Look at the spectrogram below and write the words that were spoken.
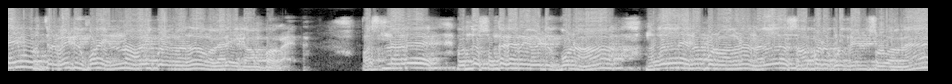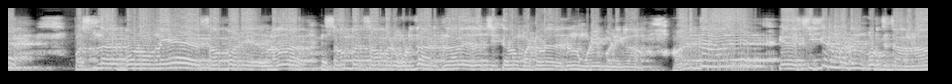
டைம் ஒருத்தர் வீட்டுக்கு போனா என்ன ஆவி போயிருந்தாலும் அவங்க வேலையை காமிப்பாங்க. ஃபர்ஸ்ட் நாள் வந்து சொந்தக்காரங்க வீட்டுக்கு போனா முதல்ல என்ன பண்ணுவாங்கன்னா நல்ல சாப்பாடு கொடுக்குறேன்னு சொல்லுவாங்க. ஃபர்ஸ்ட் நாள் போன உடனே சாப்பாடு நல்லா சாம்பார் சாப்பாடு கொடுத்தா அடுத்த நாள் ஏதோ சிக்கனோ மட்டனோ இருக்குன்னு முடிவு பண்ணிக்கலாம். அடுத்த நாள் சிக்கன் மட்டன் கொடுத்துட்டாங்கன்னா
